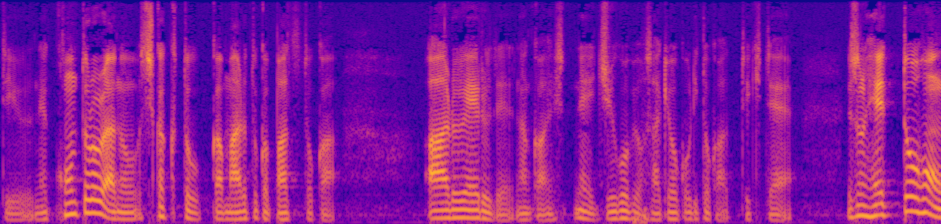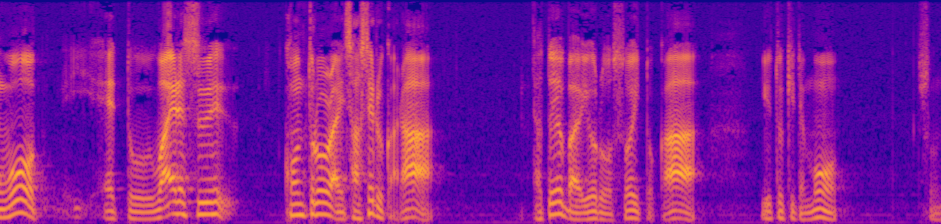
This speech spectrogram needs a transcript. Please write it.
ていうね。コントローラーの四角とか丸とか×とか RL でなんかね、15秒先送りとかできて、でそのヘッドホンを、えっと、ワイヤレスコントローラーにさせるから、例えば夜遅いとかいう時でも、その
